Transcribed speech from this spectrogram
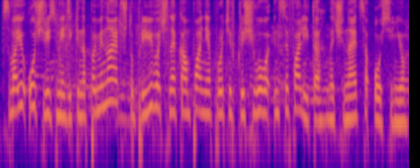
В свою очередь медики напоминают, что прививочная кампания против клещевого энцефалита начинается осенью.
